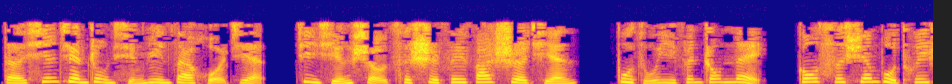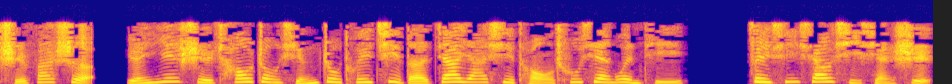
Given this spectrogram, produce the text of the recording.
的星舰重型运载火箭进行首次试飞发射前不足一分钟内，公司宣布推迟发射，原因是超重型助推器的加压系统出现问题。最新消息显示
